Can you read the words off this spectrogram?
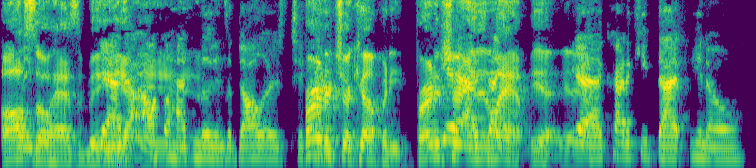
also maybe, has a million. Yeah, yeah that yeah, also yeah, has millions of dollars to furniture kind of, company, furniture and lamp. Yeah, yeah, yeah. Try to keep that, you know,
